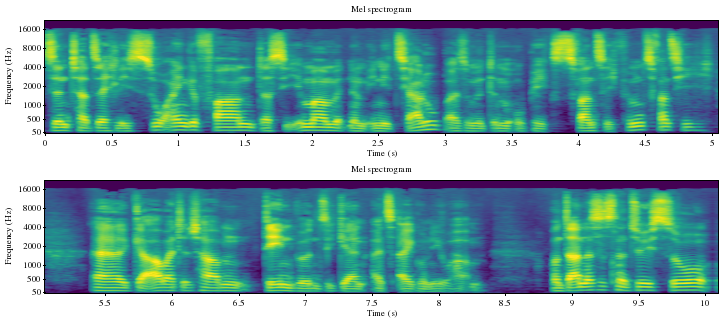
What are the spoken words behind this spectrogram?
sind tatsächlich so eingefahren, dass sie immer mit einem Initialhub, also mit dem OPX 2025 äh, gearbeitet haben. Den würden sie gern als Igoneo haben. Und dann ist es natürlich so,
